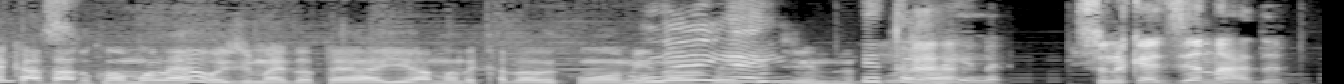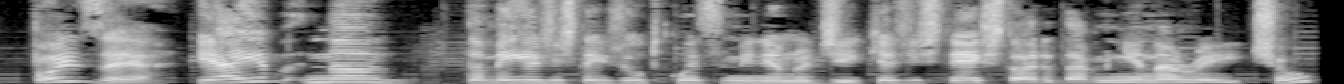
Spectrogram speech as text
é casado com uma mulher hoje, mas até aí a Amanda é casada com um homem e não tá aí? impedindo. E também, né? Isso não quer dizer nada. Pois é. E aí, na- também a gente tem junto com esse menino Dick, a gente tem a história da menina Rachel,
